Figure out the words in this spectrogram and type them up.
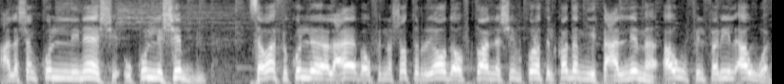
علشان كل ناشئ وكل شبل سواء في كل الألعاب أو في النشاط الرياضي أو في قطاع الناشئين في كرة القدم يتعلمها أو في الفريق الأول.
